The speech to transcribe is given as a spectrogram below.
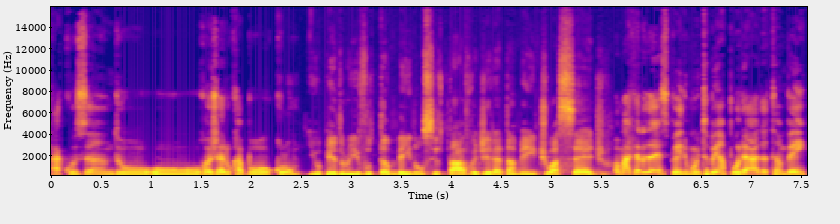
acusando o Rogério Caboclo. E o Pedro Ivo também não citava diretamente o assédio. A matéria da ESPN muito bem apurada também,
